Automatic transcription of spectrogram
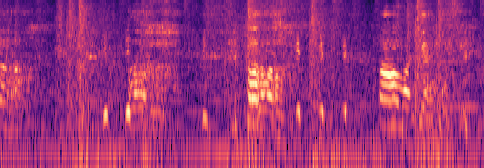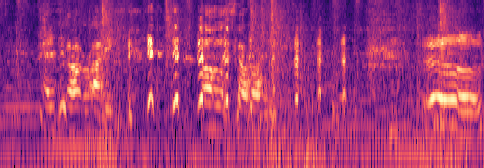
Oh. Oh. Oh. Oh my goodness. That is not right. Oh, that's not right. Oh.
